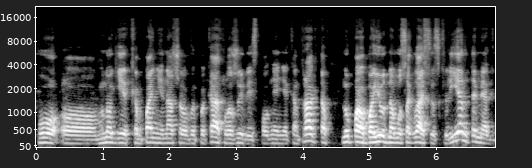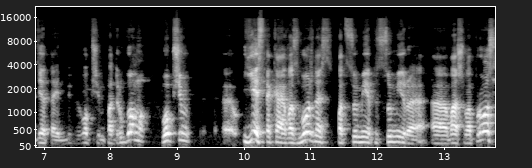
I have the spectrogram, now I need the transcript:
по о, многие компании нашего ВПК отложили исполнение контрактов, ну, по обоюдному согласию с клиентами, а где-то, в общем, по-другому. В общем, э, есть такая возможность, подсумми- суммируя э, ваш вопрос,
